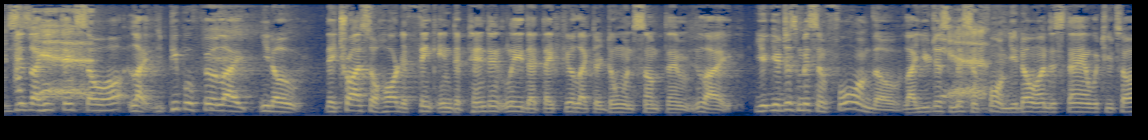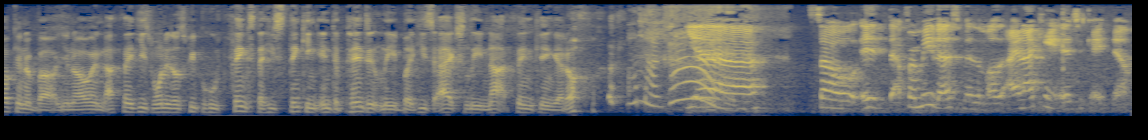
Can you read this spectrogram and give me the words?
It's just like he thinks so hard. Like people feel like you know they try so hard to think independently that they feel like they're doing something. Like you- you're just misinformed though. Like you're just Yeah. misinformed. You don't understand what you're talking about. You know. And I think he's one of those people who thinks that he's thinking independently, but he's actually not thinking at all. Oh my god. Yeah. So it for me that's been the most, and I can't educate them,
